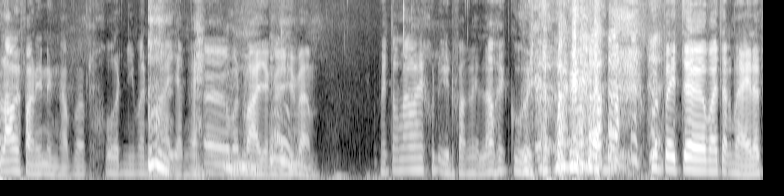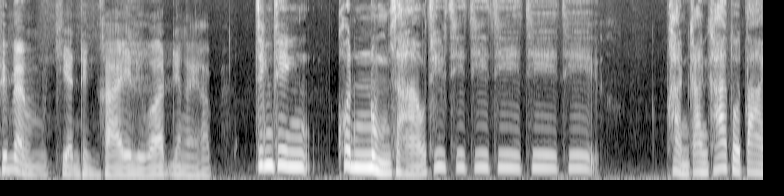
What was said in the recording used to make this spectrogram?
เล่าให้ฟังนิดนึงครับว่าโค้ดนี้มันมายังไง เออ มันมายังไงพี่แหม่ม ไม่ต้องเล่าให้คนอื่นฟังเลยเล่าให้กู คุณไปเจอมาจากไหนแล้วพี่แหม่มเขียนถึงใครหรือว่ายังไงครับ จริง ๆ คนหนุ่มสาวที่ที่ที่ที่ที่ที่ผ่านการฆ่าตัวตาย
